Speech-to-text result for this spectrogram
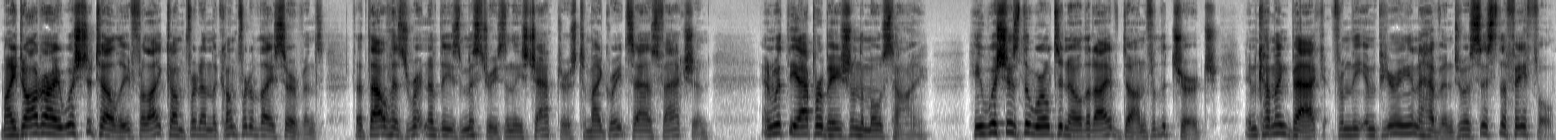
My daughter, I wish to tell thee, for thy comfort and the comfort of thy servants, that thou hast written of these mysteries in these chapters to my great satisfaction, and with the approbation of the Most High. He wishes the world to know that I have done for the Church in coming back from the empyrean heaven to assist the faithful,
